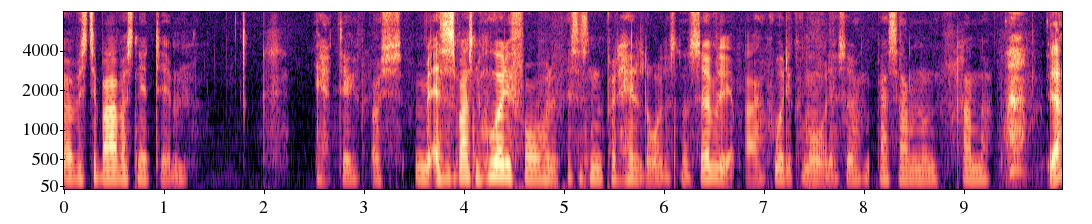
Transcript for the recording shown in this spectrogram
Og hvis det bare var sådan et... Øh, ja, det er også... Altså så bare sådan et hurtigt forhold, altså sådan på et halvt år eller sådan noget, så vil jeg bare hurtigt komme over det, og så være sammen med nogle andre. Ja,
